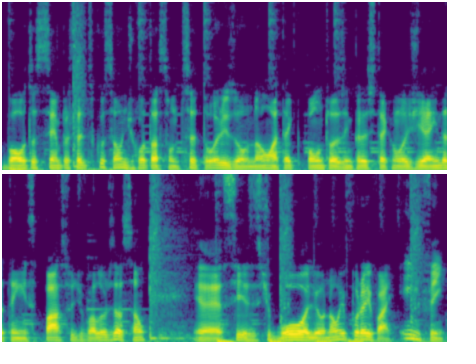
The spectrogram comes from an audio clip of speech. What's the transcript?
Volta sempre essa discussão de rotação de setores ou não, até que ponto as empresas de tecnologia ainda têm espaço de valorização, é, se existe bolha ou não e por aí vai. Enfim,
